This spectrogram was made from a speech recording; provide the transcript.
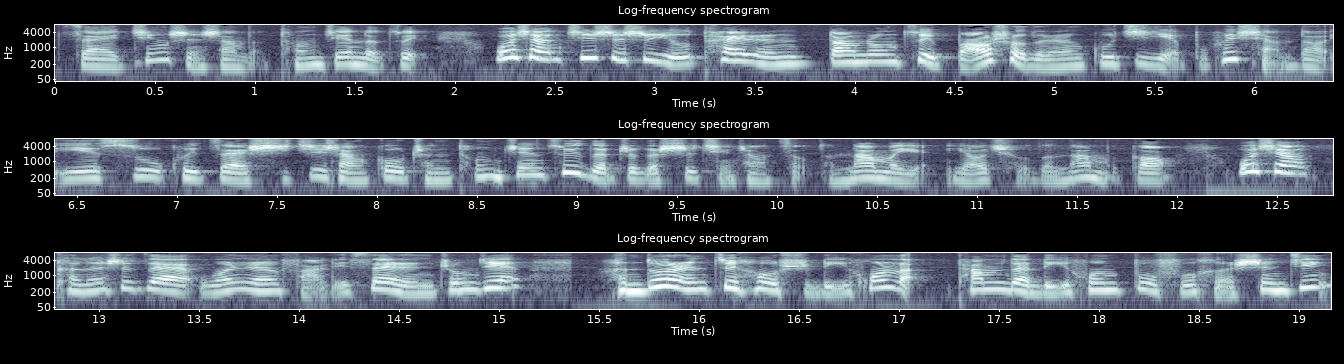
在精神上的通奸的罪。我想，即使是犹太人当中最保守的人，估计也不会想到耶稣会在实际上构成通奸罪的这个事情上走得那么远，要求的那么高。我想，可能是在文人法利赛人中间。很多人最后是离婚了，他们的离婚不符合圣经。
